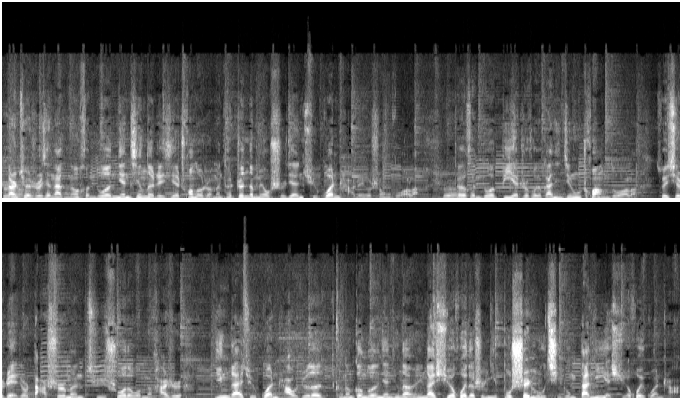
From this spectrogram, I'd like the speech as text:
是但是确实，现在可能很多年轻的这些创作者们，他真的没有时间去观察这个生活了。他有很多毕业之后就赶紧进入创作了，所以其实这也就是大师们去说的，我们还是应该去观察。我觉得可能更多的年轻导演应该学会的是，你不深入其中，但你也学会观察，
